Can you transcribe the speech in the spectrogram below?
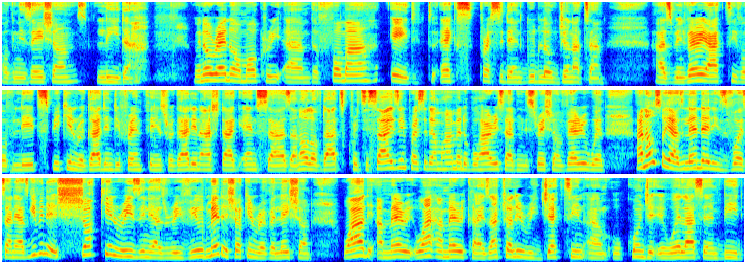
Organization's leader. We know Reno Omokri, um, the former aide to ex-president Goodluck Jonathan, has been very active of late, speaking regarding different things, regarding hashtag EndSARS and all of that, criticizing President Muhammadu Buhari's administration very well. And also he has lended his voice and he has given a shocking reason, he has revealed, made a shocking revelation why the Ameri why America is actually rejecting um, Okonjo Iweala's bid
